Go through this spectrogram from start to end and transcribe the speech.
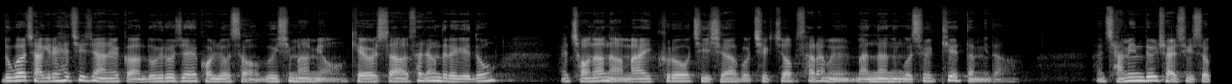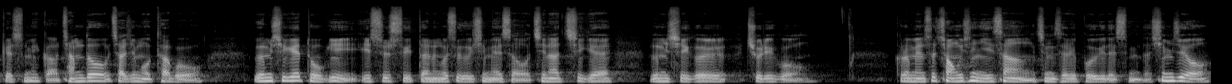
누가 자기를 해치지 않을까 노이로제에 걸려서 의심하며 계열사 사장들에게도 전화나 마이크로 지시하고 직접 사람을 만나는 것을 피했답니다. 잠인들 잘 수 있었겠습니까? 잠도 자지 못하고 음식에 독이 있을 수 있다는 것을 의심해서 지나치게 음식을 줄이고 그러면서 정신 이상 증세를 보이게 됐습니다. 심지어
